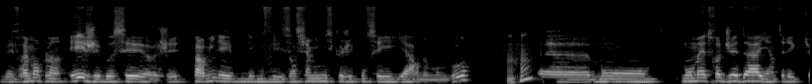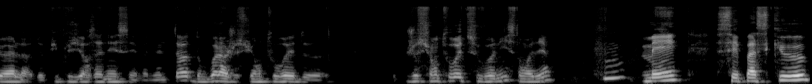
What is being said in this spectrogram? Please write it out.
mais vraiment plein. Et j'ai bossé, euh, j'ai parmi les, les, les, anciens ministres que j'ai conseillés hier, Arnaud Montebourg, mmh. euh, mon, mon, maître Jedi intellectuel depuis plusieurs années, c'est Emmanuel Todd. Donc voilà, je suis entouré de, je suis entouré de souverainistes, on va dire. Mmh. Mais c'est parce que,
